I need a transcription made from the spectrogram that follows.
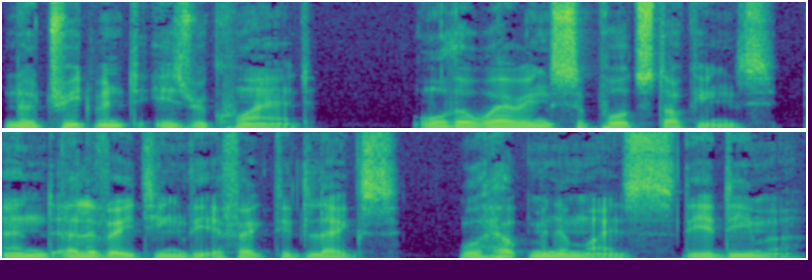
No treatment is required, although wearing support stockings and elevating the affected legs will help minimize the edema.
